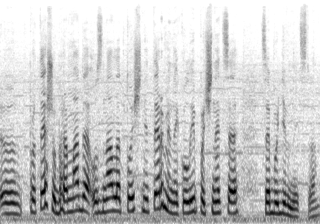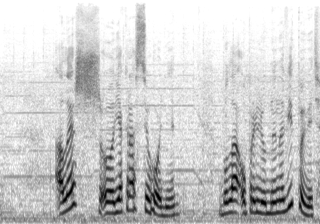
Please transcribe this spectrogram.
е, про те, щоб громада узнала точні терміни, коли почнеться це будівництво. Але ж якраз сьогодні була оприлюднена відповідь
